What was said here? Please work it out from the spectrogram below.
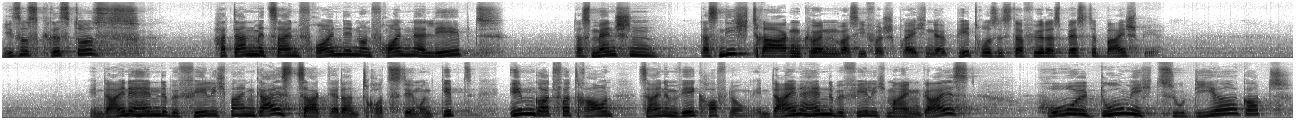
Jesus Christus hat dann mit seinen Freundinnen und Freunden erlebt, dass Menschen das nicht tragen können, was sie versprechen. Der Petrus ist dafür das beste Beispiel. In deine Hände befehle ich meinen Geist, sagt er dann trotzdem und gibt im Gottvertrauen seinem Weg Hoffnung. In deine Hände befehle ich meinen Geist, hol du mich zu dir, Gott,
